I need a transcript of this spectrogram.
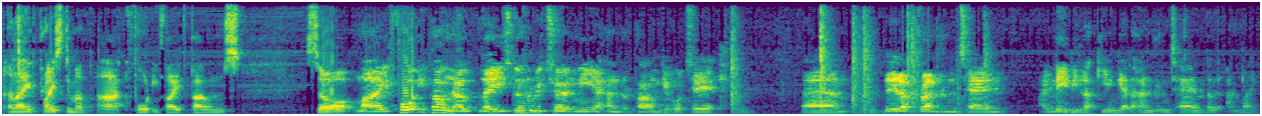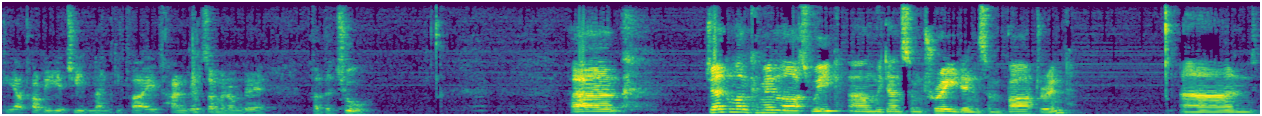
and I've priced him up at 45 pounds. So my £40 outlay is going to return me £100 give or take. Um, they're up for 110. I may be lucky and get 110, but unlikely. I'll probably achieve 95, 100, somewhere around there for the two. Um, gentleman come in last week and we done some trading, some bartering. And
